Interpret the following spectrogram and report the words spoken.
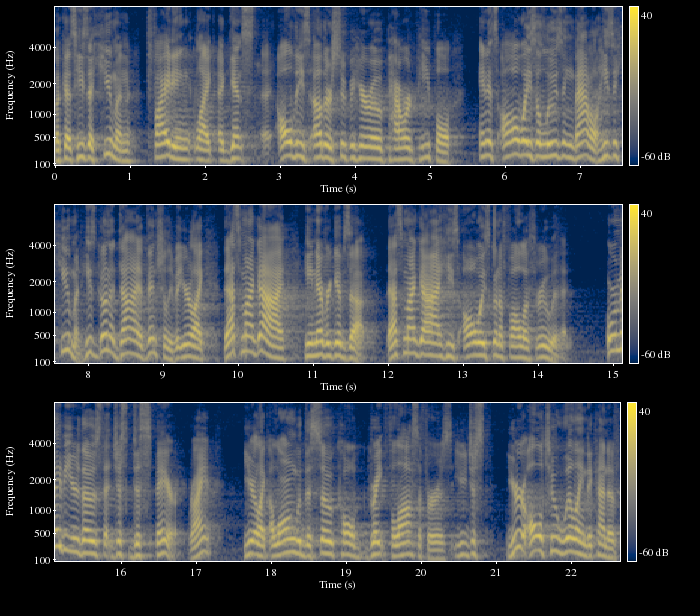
because he's a human fighting like against all these other superhero powered people and it's always a losing battle. He's a human. He's going to die eventually, but you're like, that's my guy. He never gives up. That's my guy. He's always going to follow through with it. Or maybe you're those that just despair, right? You're like, along with the so called great philosophers, you just, you're all too willing to kind of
